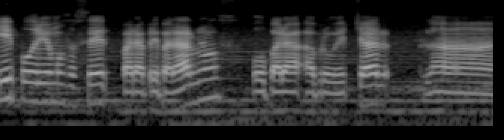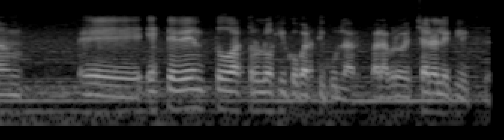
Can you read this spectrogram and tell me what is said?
¿qué podríamos hacer para prepararnos o para aprovechar eh, este evento astrológico particular, para aprovechar el eclipse?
